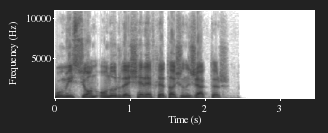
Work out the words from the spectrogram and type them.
Bu misyon onur ve şerefle taşınacaktır.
